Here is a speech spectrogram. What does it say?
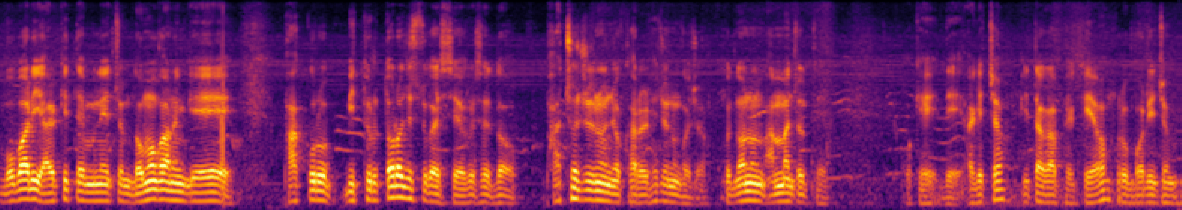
모발이 얇기 때문에 좀 넘어가는 게 밖으로 밑으로 떨어질 수가 있어요. 그래서 너 받쳐주는 역할을 해주는 거죠. 그 너는 안 만져도 돼. 오케이, 네, 알겠죠? 이따가 뵐게요. 그리고 머리 좀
